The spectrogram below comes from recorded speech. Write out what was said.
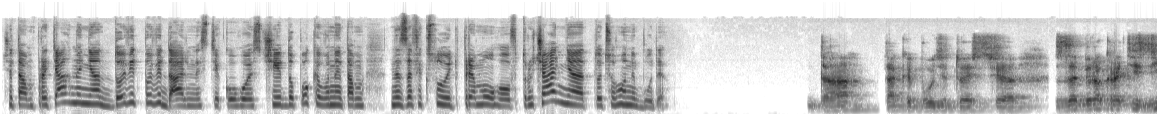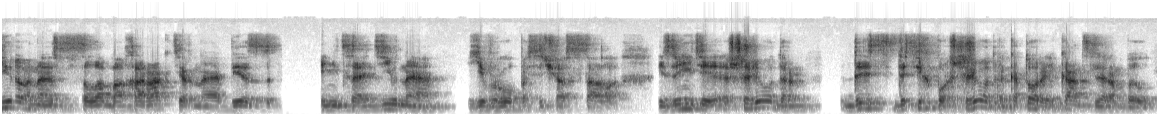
чи там притягнення до відповідальності когось, чи допоки вони там не зафіксують прямого втручання, то цього не буде? Да, так и будет. То есть э, забюрократизированная, слабохарактерная, безинициативная Европа сейчас стала. Извините, Шредер до, до сих пор, Шредер, который канцлером был,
